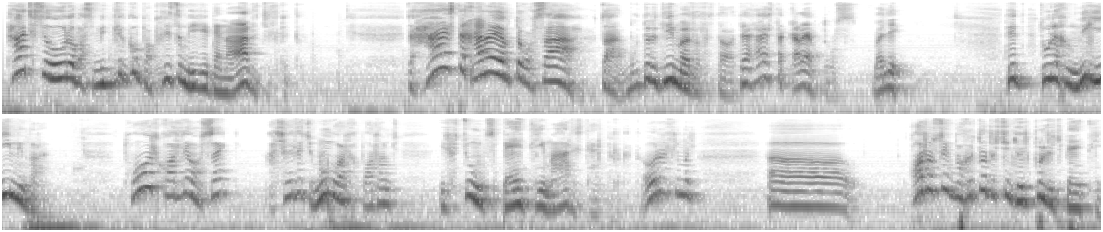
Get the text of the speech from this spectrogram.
Та ч гэсэн өөрөө бас мэдлэггүй популизм хийгээд байна гэж хэлдэг. За хааштай гараа явдаг усаа. За бүгдөө тийм ойлголттой байгаа тий. Хааштай гараа явдаг ус. Боли. Тэгэд зүгээрхэн нэг ийм юм байна туул голын усыг ашиглаж мөнгө олох боломж эрх зүйн үндэс байдаг юм аа гэж тайлбарлах гэдэг. Өөрөөр хэлбэл гол усыг бохирдуулагчийн төлбөр гэж байдаг.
